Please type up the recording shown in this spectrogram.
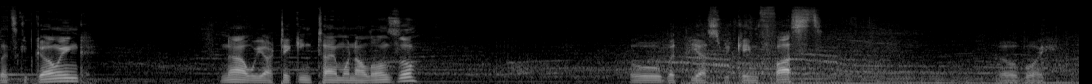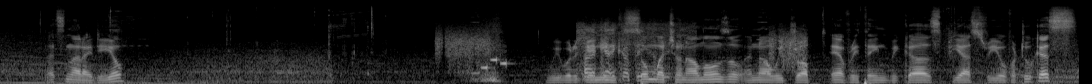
Let's keep going. Now we are taking time on Alonso. Oh, but yes, we came fast. Oh boy. That's not ideal. We were gaining so much on Alonso and now we dropped everything because Piastri overtook us.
